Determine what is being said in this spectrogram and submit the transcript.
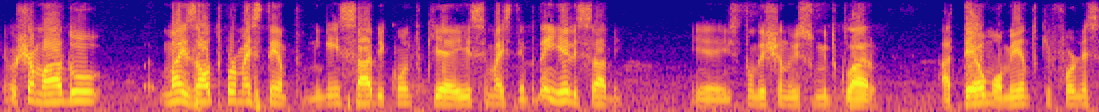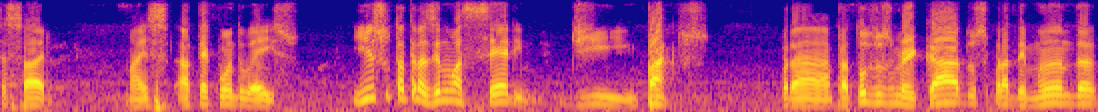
é o chamado mais alto por mais tempo. Ninguém sabe quanto que é esse mais tempo. Nem eles sabem. E eles estão deixando isso muito claro. Até o momento que for necessário. Mas até quando é isso? E isso está trazendo uma série de impactos para todos os mercados, para a demanda,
